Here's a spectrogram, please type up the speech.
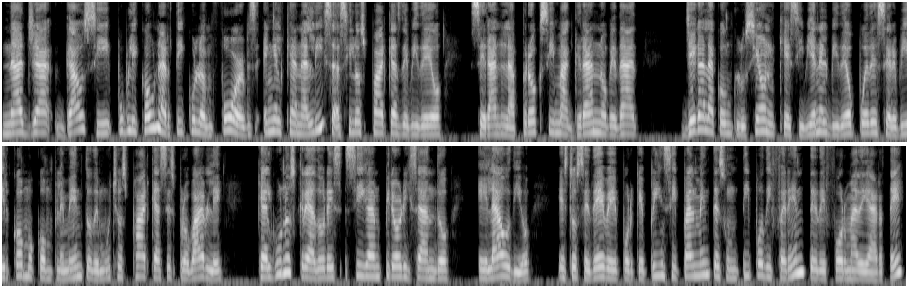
Nadja Gausi, publicó un artículo en Forbes en el que analiza si los podcasts de video serán la próxima gran novedad. Llega a la conclusión que si bien el video puede servir como complemento de muchos podcasts, es probable que algunos creadores sigan priorizando el audio. Esto se debe porque principalmente es un tipo diferente de forma de arte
